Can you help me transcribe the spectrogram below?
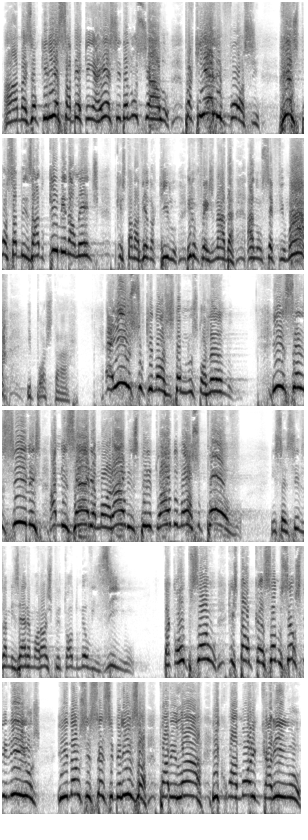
Ah, mas eu queria saber quem é esse e denunciá-lo, para que ele fosse responsabilizado criminalmente, porque estava vendo aquilo e não fez nada a não ser filmar e postar. É isso que nós estamos nos tornando. Insensíveis à miséria moral e espiritual do nosso povo. Insensíveis à miséria moral e espiritual do meu vizinho da corrupção que está alcançando seus filhinhos e não se sensibiliza para ir lá e com amor e carinho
